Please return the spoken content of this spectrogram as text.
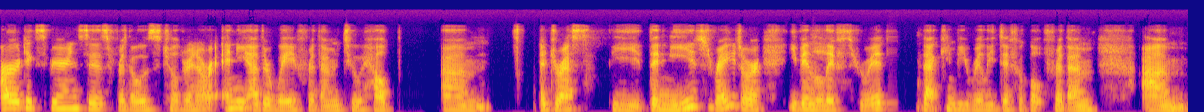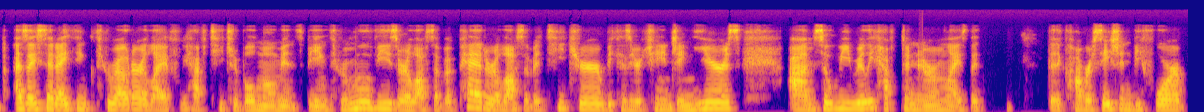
art experiences for those children or any other way for them to help um, address the the needs right or even live through it that can be really difficult for them. Um, as i said i think throughout our life we have teachable moments being through movies or loss of a pet or loss of a teacher because you're changing years. Um, so we really have to normalize the the conversation before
